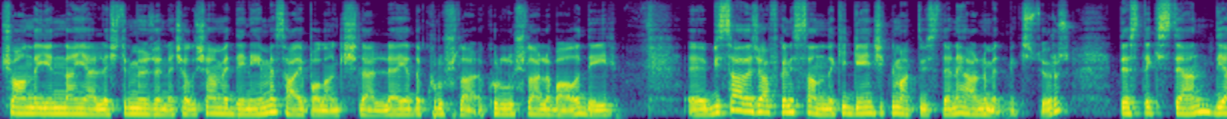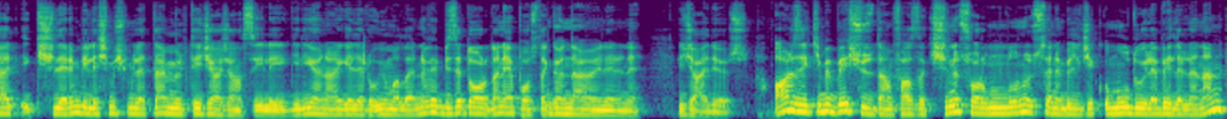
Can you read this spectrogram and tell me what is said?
Şu anda yeniden yerleştirme üzerine çalışan ve deneyime sahip olan kişilerle ya da kuruluşlar, kuruluşlarla bağlı değil. E, biz sadece Afganistan'daki genç iklim aktivistlerine yardım etmek istiyoruz. Destek isteyen diğer kişilerin Birleşmiş Milletler Mülteci Ajansı ile ilgili yönergelere uymalarını ve bize doğrudan e-posta göndermelerini rica ediyoruz. Arz ekibi 500'den fazla kişinin sorumluluğunu üstlenebilecek umuduyla belirlenen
